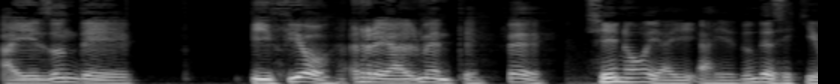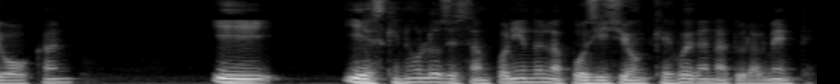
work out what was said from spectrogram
ahí es donde pifió realmente, Fede. Sí, no, y ahí, ahí es donde se equivocan. Y, y es que no los están poniendo en la posición que juegan naturalmente.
